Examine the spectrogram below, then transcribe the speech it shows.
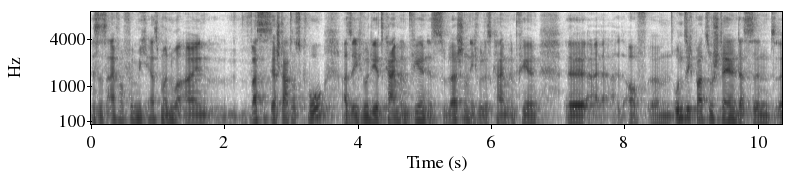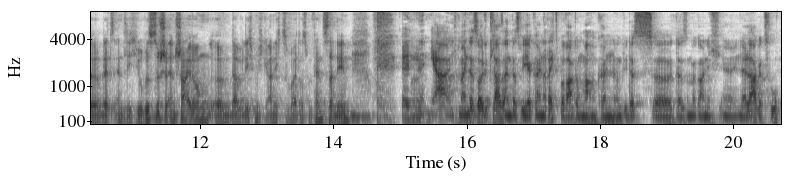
Es ist einfach für mich erstmal nur ein, was ist der Status quo? Also ich würde jetzt keinem empfehlen, es zu löschen. Ich würde es keinem empfehlen, äh, auf ähm, unsichtbar zu stellen. Das sind äh, letztendlich juristische Entscheidungen. Ähm, da will ich mich gar nicht zu weit aus dem Fenster lehnen. Äh, ja, ich meine, da sollte klar sein, dass wir hier keine Rechtsberatung machen können. Irgendwie das, äh, da sind wir gar nicht äh, in der Lage zu.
